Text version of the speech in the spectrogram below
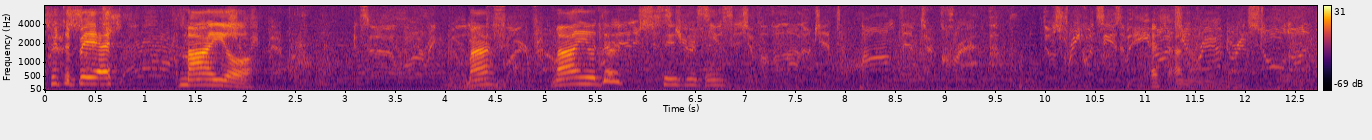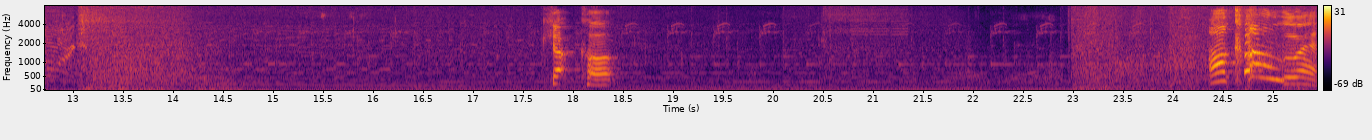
To the BS Mario. Ma. Mario the Serious usage of Shotcut. Oh, cool!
